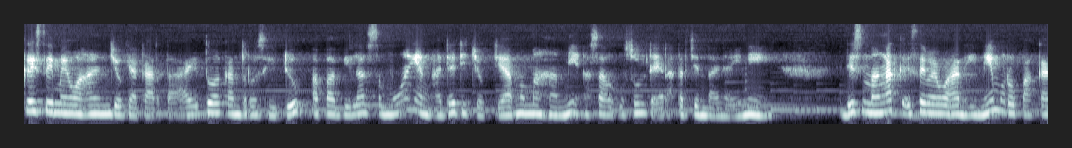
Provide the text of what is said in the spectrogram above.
keistimewaan Yogyakarta itu akan terus hidup apabila semua yang ada di Jogja memahami asal-usul daerah tercintanya ini. Jadi semangat keistimewaan ini merupakan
